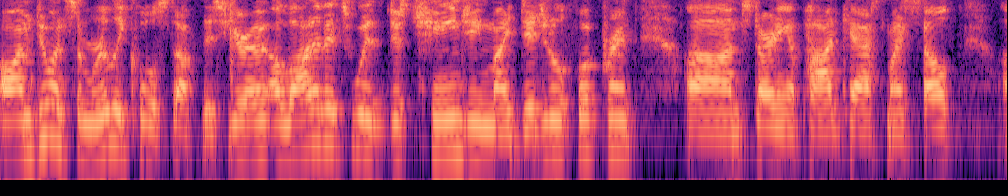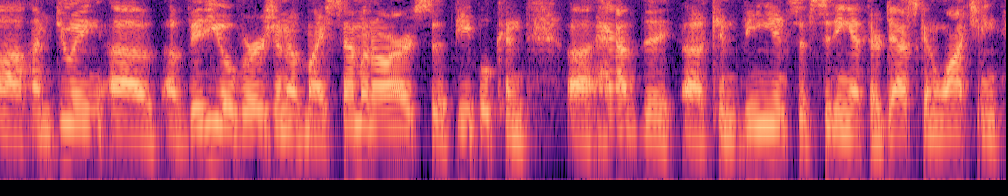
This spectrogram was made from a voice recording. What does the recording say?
Oh, I'm doing some really cool stuff this year. A lot of it's with just changing my digital footprint. Uh, I'm starting a podcast myself. Uh, I'm doing a, a, video version of my seminars so that people can uh, have the uh, convenience of sitting at their desk and watching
